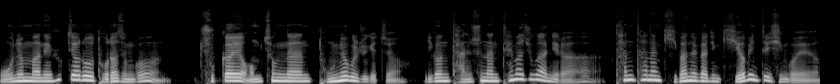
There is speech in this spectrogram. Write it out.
5년 만에 흑자로 돌아선 건 주가에 엄청난 동력을 주겠죠. 이건 단순한 테마주가 아니라 탄탄한 기반을 가진 기업인 뜻인 거예요.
